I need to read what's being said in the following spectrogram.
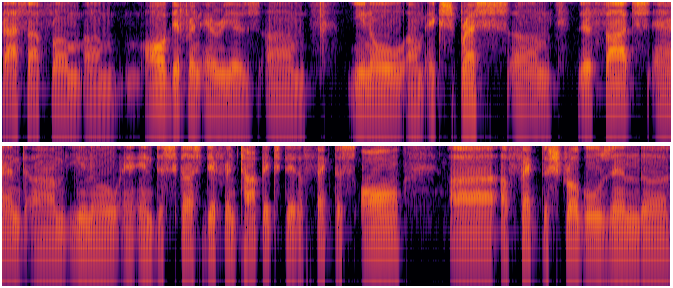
Raza from um, all different areas um, you know, um, express um, their thoughts and, um, you know, and, and discuss different topics that affect us all, uh, affect the struggles and the,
